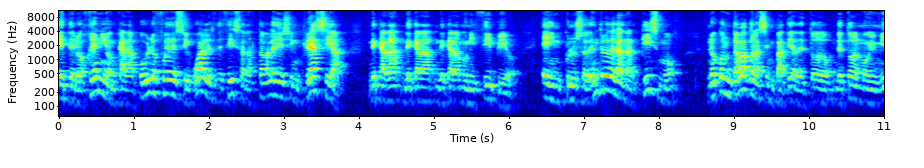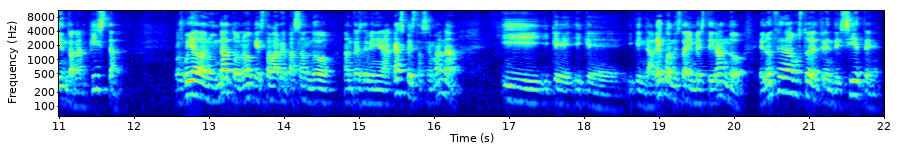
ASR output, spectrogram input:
heterogéneo, en cada pueblo fue desigual, es decir, se adaptaba a la idiosincrasia de cada, de cada, de cada municipio. E incluso dentro del anarquismo, no contaba con la simpatía de todo, de todo el movimiento anarquista. Os voy a dar un dato, ¿no?, que estaba repasando antes de venir a Caspe esta semana, y, que, y, que, y que indagué cuando estaba investigando. El 11 de agosto del 37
